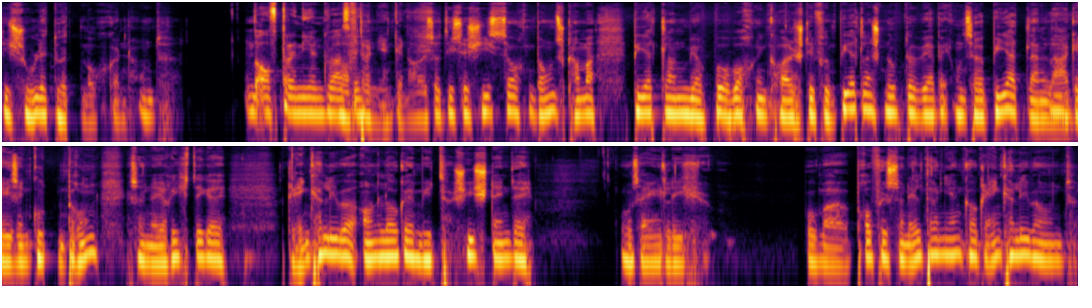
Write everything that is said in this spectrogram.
die Schule dort machen. Und und auftrainieren quasi. Auftrainieren, genau. Also diese Schießsachen, bei uns kann man Biathlon, wir Wochen in Karlstift und Biathlon Schnupperwerbe. Unsere Biathlonlage mhm. ist in Gutenbrunn, ist eine richtige Kleinkaliberanlage mit Schießstände, wo es eigentlich, wo man professionell trainieren kann, Kleinkaliber und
